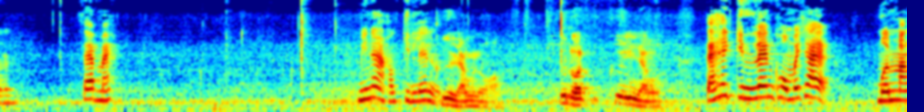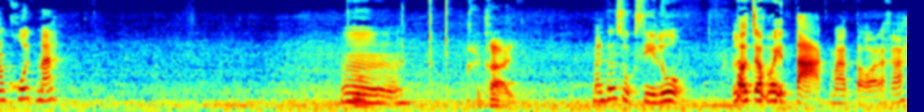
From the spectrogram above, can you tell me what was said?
แซ่บไหมมีหน้าเขากินเล่น ๆคืออย่างหนอคือรสคืออย่างแต่ให้กินเล่นคงไม่ใช่ เหมือนมังคุดไหมอืมคล้ายๆ มันเพิ่งสุกสี่ลูก เราจะไปตากมาต่อนะคะ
